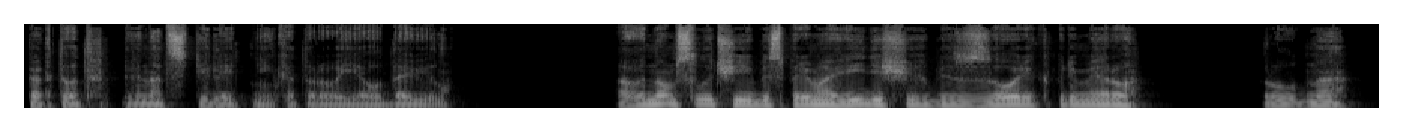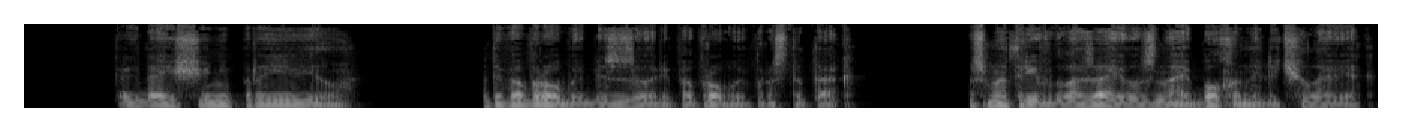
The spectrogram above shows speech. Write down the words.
как тот двенадцатилетний, которого я удавил. А в ином случае без прямовидящих, без зори, к примеру, трудно, когда еще не проявил. А ты попробуй без зори, попробуй просто так. Посмотри в глаза и узнай, бог он или человек.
